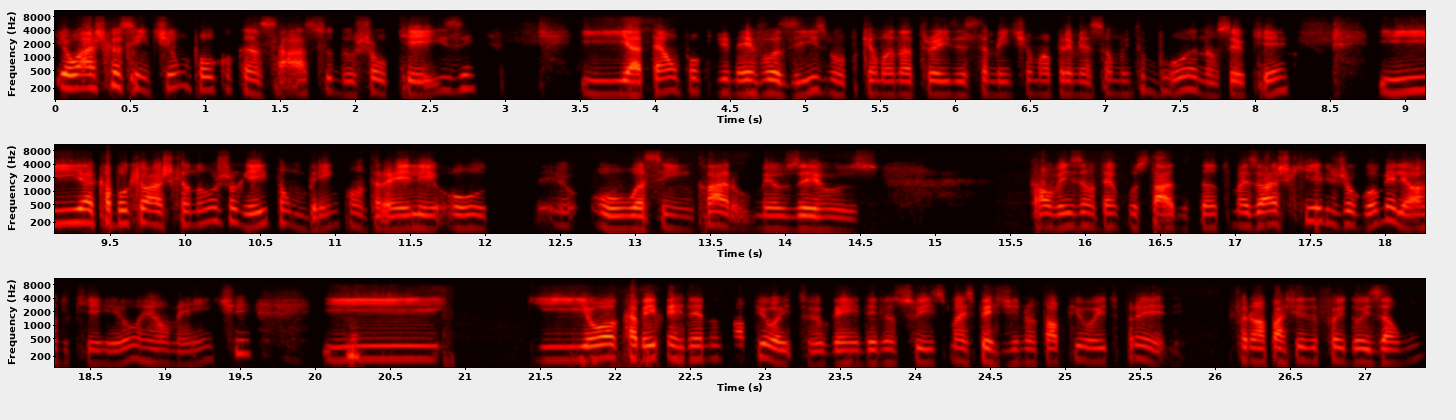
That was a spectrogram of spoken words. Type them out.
eu acho que eu senti um pouco o cansaço do showcase e até um pouco de nervosismo, porque o Mana Traders também tinha uma premiação muito boa, não sei o que. E acabou que eu acho que eu não joguei tão bem contra ele, ou, ou assim, claro, meus erros talvez não tenha custado tanto, mas eu acho que ele jogou melhor do que eu, realmente. E, e eu acabei perdendo no top 8. Eu ganhei dele no Suíço, mas perdi no top 8 para ele. Foi uma partida foi 2 a 1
